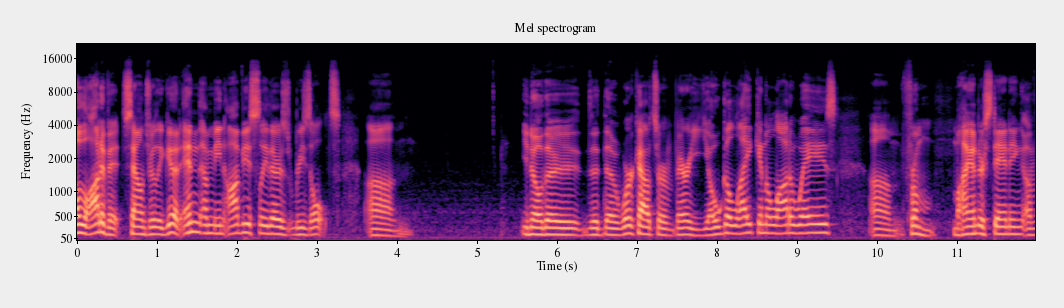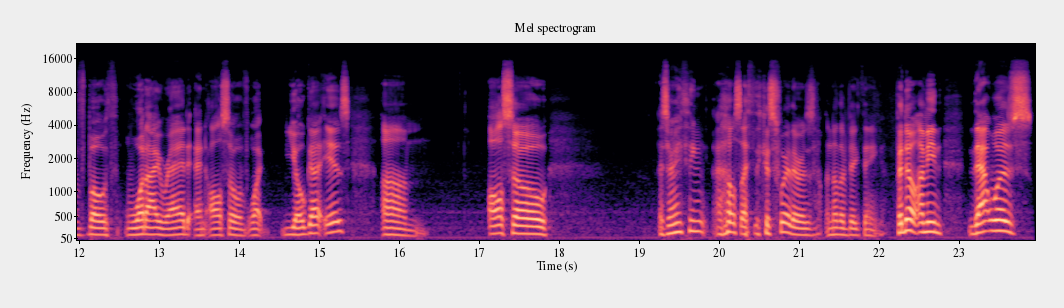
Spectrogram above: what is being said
a lot of it sounds really good. And I mean, obviously there's results. Um, you know, the, the, the workouts are very yoga like in a lot of ways. Um, from my understanding of both what I read and also of what yoga is. Um, also, is there anything else? I think I swear there was another big thing, but no. I mean, that was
